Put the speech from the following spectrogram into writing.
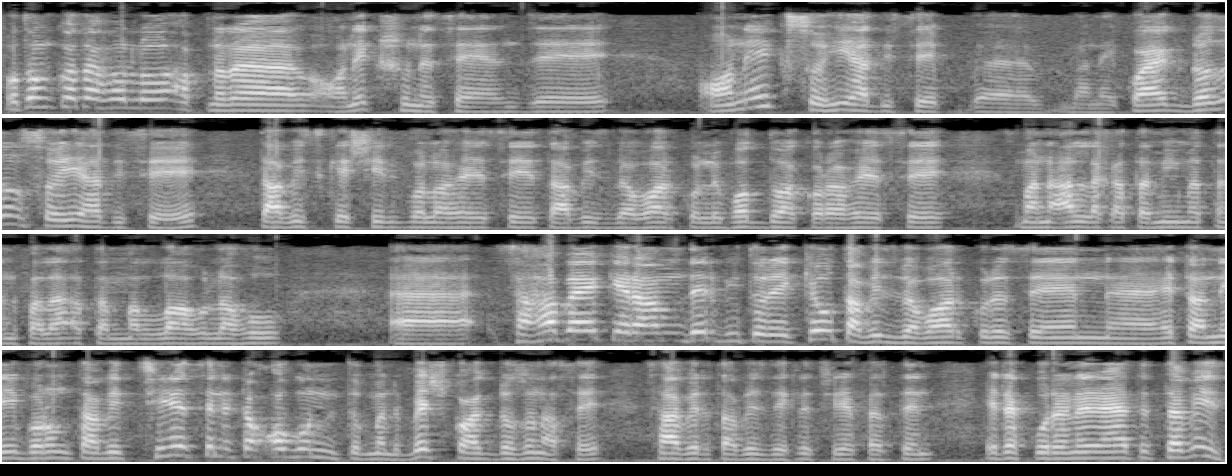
প্রথম কথা হলো আপনারা অনেক শুনেছেন যে অনেক সহি হাদিসে মানে কয়েক ডজন সহি হাদিসে তাবিজকে শির বলা হয়েছে তাবিজ ব্যবহার করলে বদোয়া করা হয়েছে। মানে আল্লাহ কাতামিমাতান ফালা আতাম্মাল্লাহু সাহাবায়ে কেরামদের ভিতরে কেউ তাবিজ ব্যবহার করেছেন এটা নেই, বরং তাবিজ ছিঁড়েছেন, এটা অগণিত মানে বেশ কয়েক ডজন আছে, সাহাবের তাবিজ দেখলে ছিঁড়ে ফেলতেন। এটা কোরআনের আয়াতের তাবিজ,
